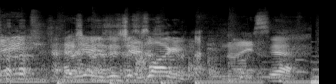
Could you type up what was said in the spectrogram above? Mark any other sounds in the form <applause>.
Change? <laughs> I changed. It's just vlogging. Nice. Yeah.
